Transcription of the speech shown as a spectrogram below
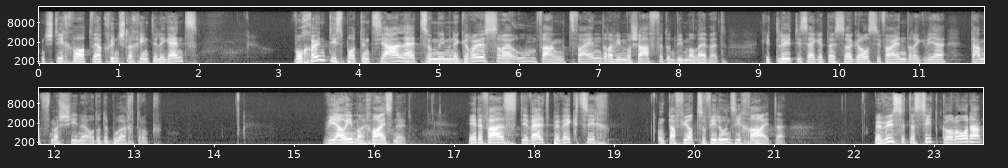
Und Stichwort wäre künstliche Intelligenz, wo könnte das Potenzial hat, um in einem größeren Umfang zu verändern, wie wir arbeiten und wie wir leben. Es gibt Leute, die sagen, das ist so eine grosse Veränderung wie Dampfmaschine oder der Buchdruck. Wie auch immer, ich weiß nicht. Jedenfalls, die Welt bewegt sich und das führt zu viel Unsicherheiten. Wir wissen, dass seit Corona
